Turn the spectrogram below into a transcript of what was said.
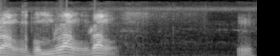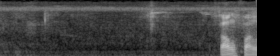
ร่องครับผมร่องร่องอสองฝั่ง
